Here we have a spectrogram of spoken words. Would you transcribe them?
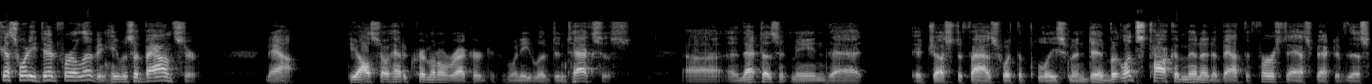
Guess what he did for a living? He was a bouncer. Now, he also had a criminal record when he lived in Texas. Uh, and that doesn't mean that it justifies what the policeman did. But let's talk a minute about the first aspect of this,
